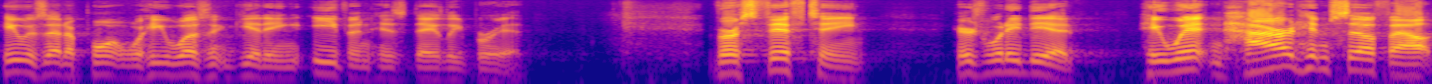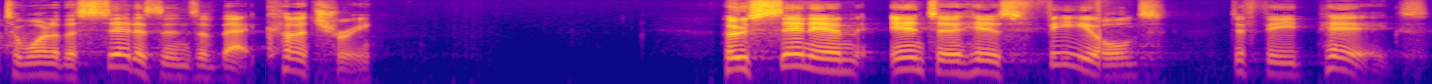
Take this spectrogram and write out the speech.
He was at a point where he wasn't getting even his daily bread. Verse 15, here's what he did He went and hired himself out to one of the citizens of that country who sent him into his fields to feed pigs.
